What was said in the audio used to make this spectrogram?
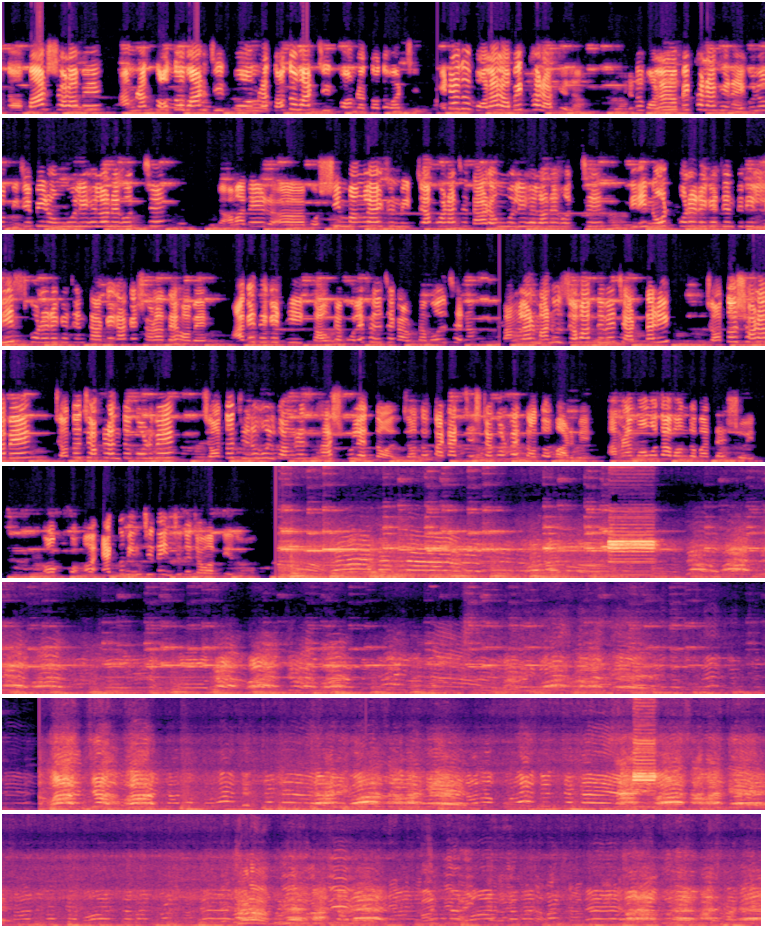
যতবার সরাবে, আমরা ততবার জিতবো, আমরা ততবার জিতবো, আমরা ততবার জিতবো। এটা তো বলার অপেক্ষা রাখে না। এটা তো বলার অপেক্ষা রাখে না। এগুলো বিজেপির অঙ্গুলি হেলনে হচ্ছে। আমাদের পশ্চিম বাংলায় একজন মির্জাফর আছে, তার অঙ্গুলি হেলনে হচ্ছে। তিনি নোট করে রেখেছেন, তিনি লিস্ট করে রেখেছেন কাকে কাকে সরাতে হবে। আগে থেকে ঠিক, কাউকে বলে ফেলছে কাউটা বলছে না। বাংলার মানুষ জবাব দেবে চার তারিখ। যত সরাবে, যত চক্রান্ত করবে, যত তৃণমূল কংগ্রেস ঘাস ফুলের দল, যত কাটার চেষ্টা করবে তত বাড়বে। আমরা মমতা বন্দ্যোপাধ্যায়ের সহিত। একদম ইঞ্চিতে ইঞ্চিতে জবাব দিয়ে দেবো। মাঝখানে।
